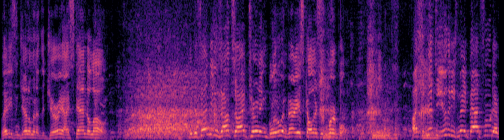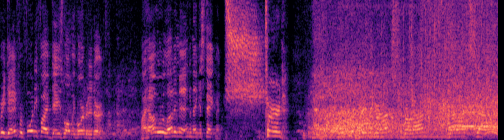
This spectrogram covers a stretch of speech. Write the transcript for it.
Ladies and gentlemen of the jury, I stand alone. The defendant is outside turning blue and various colors of purple. I submit to you that he's made bad food every day for 45 days while we've orbited Earth. I, however, let him in to make a statement. Shh! Turd. Okay, thank you very much. Well done. Now it's. Uh...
